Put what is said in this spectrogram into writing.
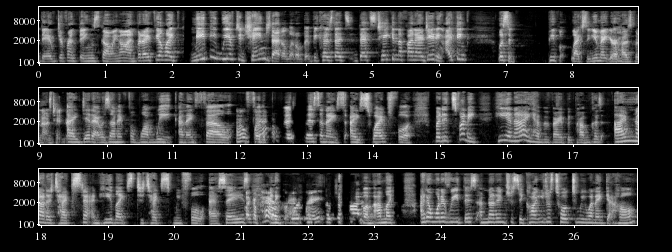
they have different things going on. But I feel like maybe we have to change that a little bit because that's that's taking the fun out of dating. I think. Listen, people, Lexi, you met your husband on Tinder. I did. I was on it for one week and I fell Oh, for the first person I, I swiped for. But it's funny. He and I have a very big problem because I'm not a texter and he likes to text me full essays. Like a paragraph, right? Such a problem. I'm like, I don't want to read this. I'm not interested. Can't you just talk to me when I get home?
